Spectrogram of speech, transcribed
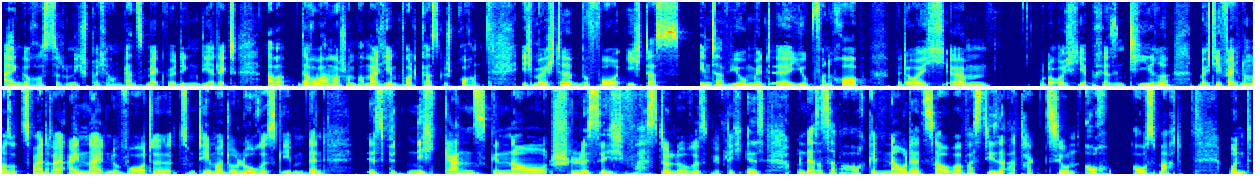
eingerostet und ich spreche auch einen ganz merkwürdigen Dialekt. Aber darüber haben wir schon ein paar Mal hier im Podcast gesprochen. Ich möchte, bevor ich das Interview mit äh, Joop van Gorp mit euch ähm, oder euch hier präsentiere, möchte ich vielleicht nochmal so zwei, drei einleitende Worte zum Thema Dolores geben. Denn es wird nicht ganz genau schlüssig, was Dolores wirklich ist. Und das ist aber auch genau der Zauber, was diese Attraktion auch ausmacht. Und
